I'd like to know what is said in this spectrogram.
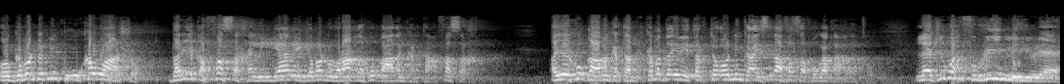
oo gabadha ninku uu ka waasho dariiqa fasakha la yidhahabay gabadhu waraaqda ku qaadan kartaa fasakh ayay ku qaadan kartaa maxkamadda inay tagto oo ninka ay sidaa fasakh uga qaadato. Laakiin wax furiin la yidhaa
